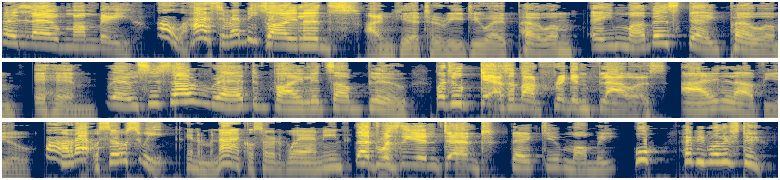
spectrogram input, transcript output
Hello, Mummy. Oh, hi, Sir Rebby. Silence! I'm here to read you a poem. A Mother's Day poem. Ahem. Roses are red, violets are blue. But who cares about friggin' flowers? I love you. Oh, that was so sweet. In a maniacal sort of way, I mean. That was the intent. Thank you, Mummy. Oh, happy Mother's Day.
